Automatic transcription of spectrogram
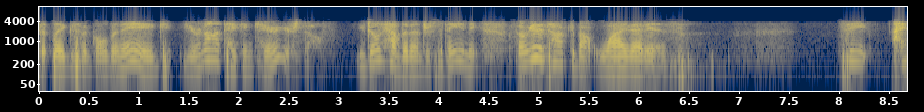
that lays the golden egg, you're not taking care of yourself. You don't have that understanding. So I'm going to talk about why that is. See, I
